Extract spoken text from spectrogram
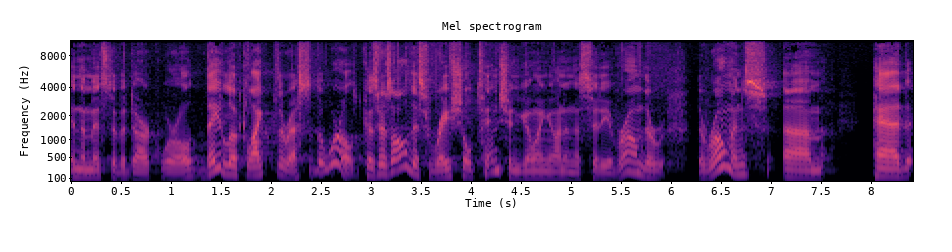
in the midst of a dark world, they looked like the rest of the world because there's all this racial tension going on in the city of Rome. The, the Romans um, had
